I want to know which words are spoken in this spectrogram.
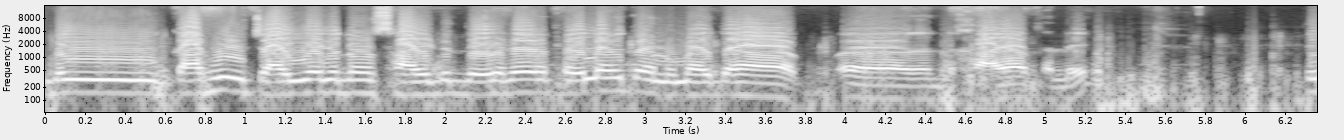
ਵੀ ਕਾਫੀ ਉਚਾਈ ਹੈ ਜਦੋਂ ਸਾਈਡ ਦੇਖਦੇ ਪਹਿਲਾਂ ਵੀ ਤੁਹਾਨੂੰ ਮੈਂ ਇਹਦਾ ਦਿਖਾਇਆ ਥੱਲੇ। ਤੇ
